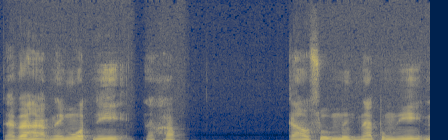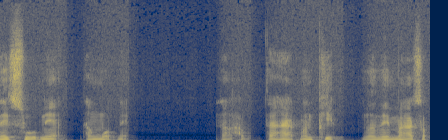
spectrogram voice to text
แต่ถ้าหากในงวดนี้นะครับ 901หน้าตรงนี้ในสูตรเนี้ยทั้งหมดเนี่ยนะครับ ถ้าหากมันผิด มันไม่มาสัก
